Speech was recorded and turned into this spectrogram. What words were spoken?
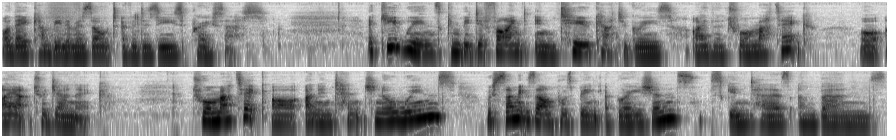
or they can be the result of a disease process. Acute wounds can be defined in two categories, either traumatic or iatrogenic. Traumatic are unintentional wounds, with some examples being abrasions, skin tears and burns.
